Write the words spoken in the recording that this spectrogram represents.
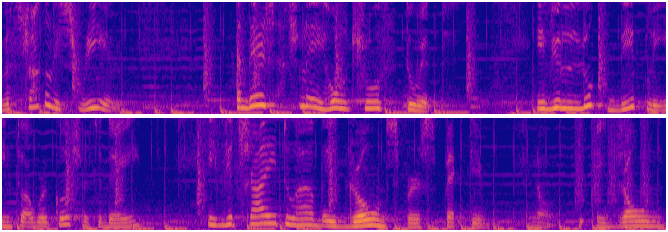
the struggle is real. And there's actually a whole truth to it. If you look deeply into our culture today, if you try to have a drone's perspective, you know, a drone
